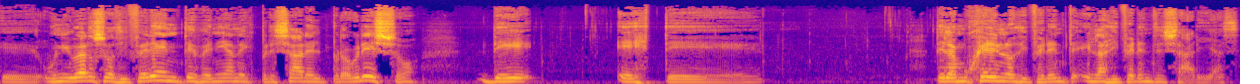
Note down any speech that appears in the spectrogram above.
eh, universos diferentes venían a expresar el progreso de, este, de la mujer en, los diferentes, en las diferentes áreas.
